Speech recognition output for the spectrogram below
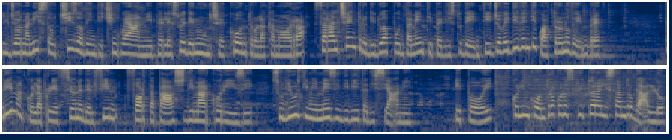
il giornalista ucciso a 25 anni per le sue denunce contro la Camorra, sarà al centro di due appuntamenti per gli studenti giovedì 24 novembre. Prima con la proiezione del film Fort Apache di Marco Risi sugli ultimi mesi di vita di Siani e poi con l'incontro con lo scrittore Alessandro Gallo,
